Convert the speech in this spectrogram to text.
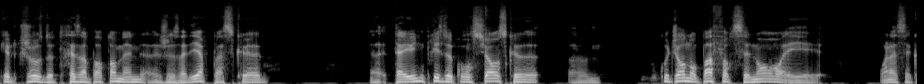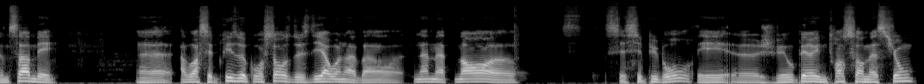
quelque chose de très important même, euh, j'oserais dire, parce que euh, tu as eu une prise de conscience que beaucoup de gens n'ont pas forcément, et voilà, c'est comme ça, mais avoir cette prise de conscience de se dire, voilà, bah, là maintenant c'est plus bon et euh, je vais opérer une transformation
